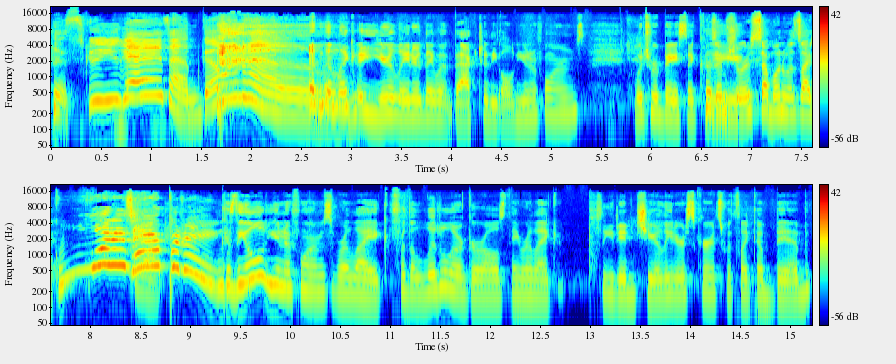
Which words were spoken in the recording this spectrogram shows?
Screw you guys, I'm going home. And then like a year later, they went back to the old uniforms, which were basically because I'm sure someone was like, "What is Yeah. happening?" Because the old uniforms were like for the littler girls, they were like pleated cheerleader skirts with like a bib,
